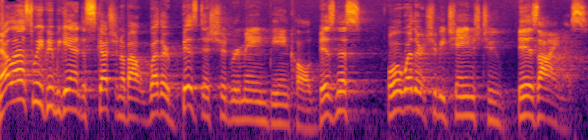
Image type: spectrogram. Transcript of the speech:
Now, last week we began a discussion about whether business should remain being called business or whether it should be changed to biz-iness.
